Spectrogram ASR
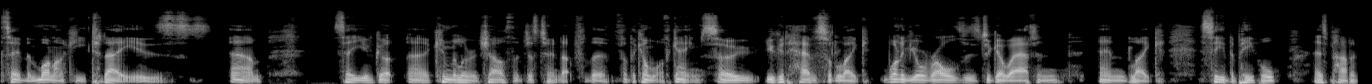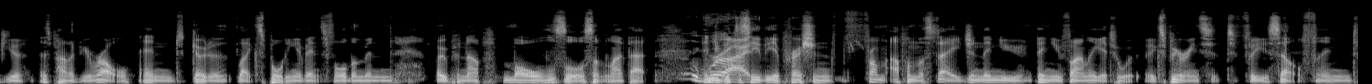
say the monarchy today is um, say you've got uh, Camilla and Charles that just turned up for the for the Commonwealth Games, so you could have sort of like one of your roles is to go out and and like see the people as part of your as part of your role and go to like sporting events for them and open up malls or something like that. And you get to see the oppression from up on the stage, and then you then you finally get to experience it for yourself. And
